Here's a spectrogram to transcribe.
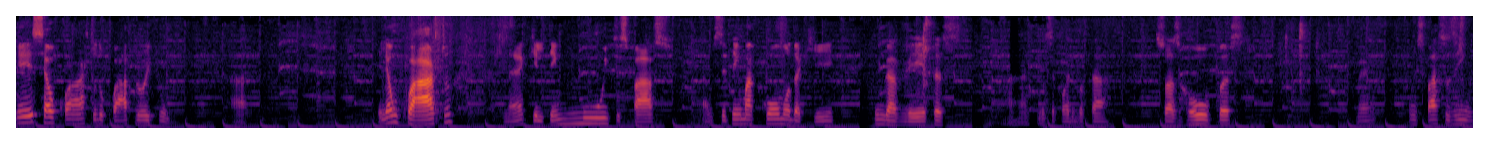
Esse é o quarto do 481. Tá? Ele é um quarto, né? Que ele tem muito espaço. Tá? Você tem uma cômoda aqui com gavetas, tá? que você pode botar suas roupas, né? Um espaçozinho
